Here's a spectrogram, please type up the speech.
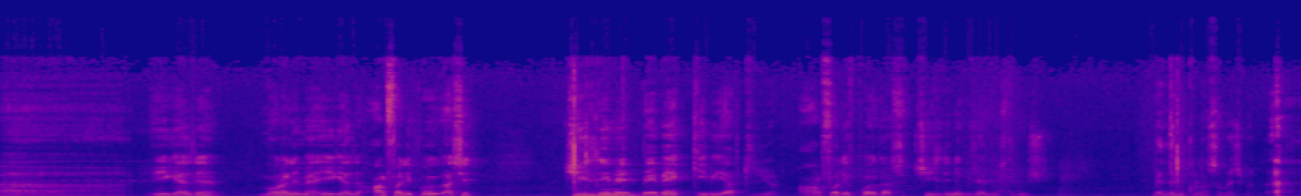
Aa, iyi geldi. Moralime iyi geldi. Alfa lipoik asit cildimi bebek gibi yaptı diyor. Alfa lipoik asit cildini güzelleştirmiş. Ben de mi kullansam acaba?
